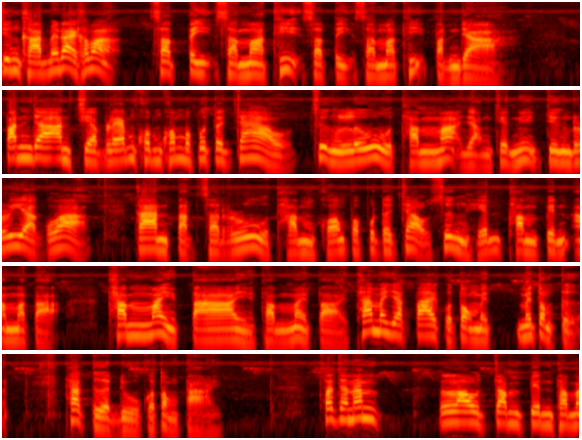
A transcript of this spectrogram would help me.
จึงขาดไม่ได้คำว่า สติสมาธิสติสมาธิปัญญา ปัญญาอันเฉียบแหลมคมของพระพุทธเจ้า ซึ่งรู้ธรรมะอย่างเช่นนี้จึงเรียกว่าการตัดสรู้ธรรมของพระพุทธเจ้า ซึ่งเห็นธรรมเป็นอมตะ ทำไม่ตายทำไม่ตาย ถ้าไม่อยากตายก็ต้องไม่ไม่ต้องเกิด ถ้าเกิดอยู่ก็ต้องตายถ้าฉะนั้นเราจำเป็นทำไม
